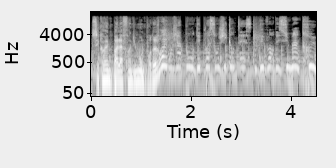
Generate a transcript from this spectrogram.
C'est quand même pas la fin du monde pour de vrai. Au Japon, des poissons gigantesques dévorent des humains crus,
